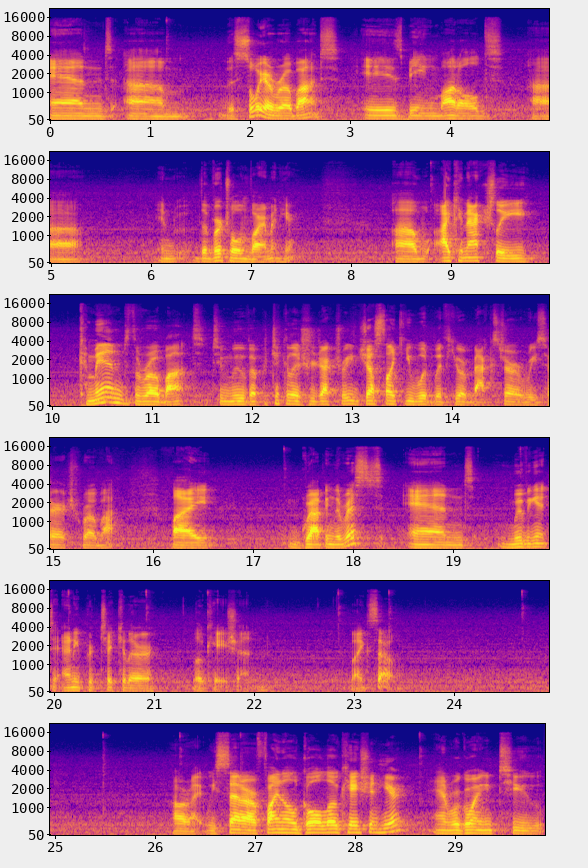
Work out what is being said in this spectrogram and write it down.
and um, the Sawyer robot is being modeled uh, in the virtual environment here. Um, I can actually command the robot to move a particular trajectory just like you would with your Baxter research robot by grabbing the wrist and moving it to any particular location, like so. All right, we set our final goal location here and we're going to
